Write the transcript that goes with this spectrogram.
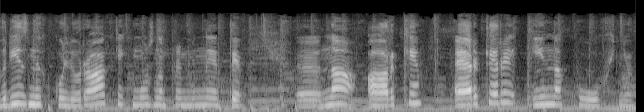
в різних кольорах. Їх можна примінити е, на арки, еркери і на кухню.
